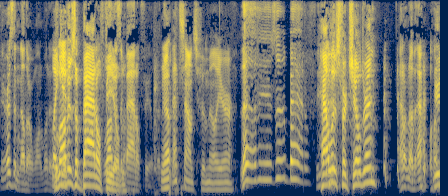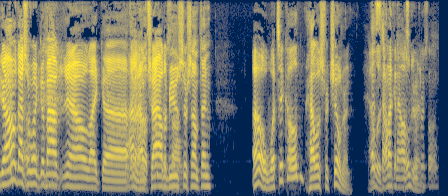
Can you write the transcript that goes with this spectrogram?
There is another one. What is Like? Love it- is a battlefield. Love is a battlefield. Yep. That sounds familiar. Love is a battlefield. Hell is for children. I don't know that one. You don't? That's the one about you know, like uh, I don't know, Alice child Cooper abuse song. or something. Oh, what's it called? Hell is for children. Does Hell that is sound like an Alice children. Cooper song?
